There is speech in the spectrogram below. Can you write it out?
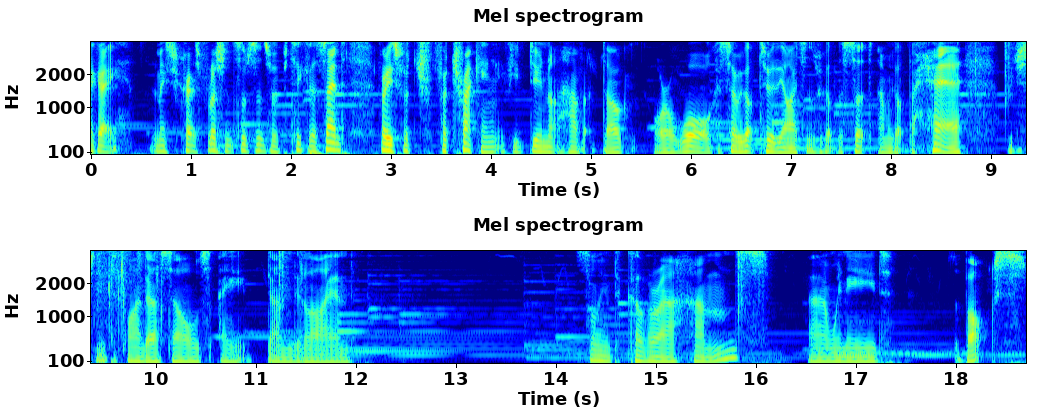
Okay, the mixture creates fluorescent substance with a particular scent. Varies for, tr for tracking if you do not have a dog or a warg. So we've got two of the items. We've got the soot and we've got the hair. We just need to find ourselves a dandelion. Something to cover our hands. And uh, we need the box.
